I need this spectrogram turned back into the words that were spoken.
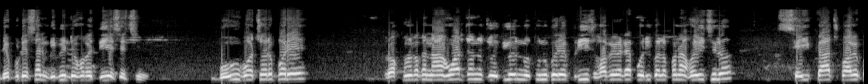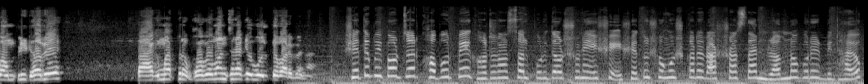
ডেপুটেশন বিভিন্নভাবে দিয়ে এসেছে। বহু বছর পরে রক্ষণাবেক্ষণ না হওয়ার জন্য যদিও নতুন করে ব্রিজ হবে এটা পরিকল্পনা হয়েছিল, সেই কাজ কবে কমপ্লিট হবে, তা একমাত্র ভগবান ছাড়া কেউ বলতে পারবে না। সেতু বিপর্যয়ের খবর পেয়ে ঘটনাস্থল পরিদর্শনে এসে সেতু সংস্কারের আশ্বাস দেন রামনগরের বিধায়ক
